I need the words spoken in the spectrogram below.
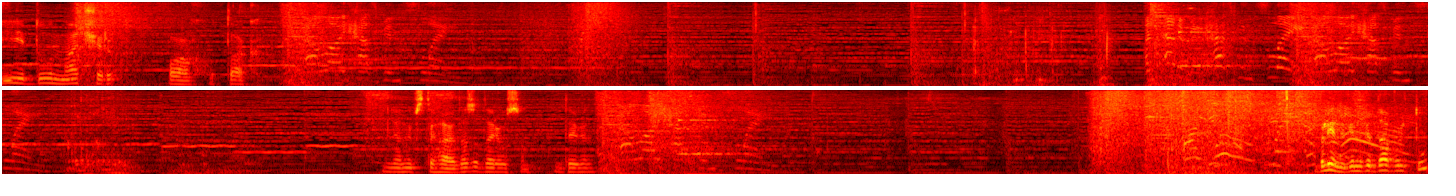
і йду на черепаху. Так. Я не встигаю, да, за Даріусом? Де він? Блін, він віддав ульту?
